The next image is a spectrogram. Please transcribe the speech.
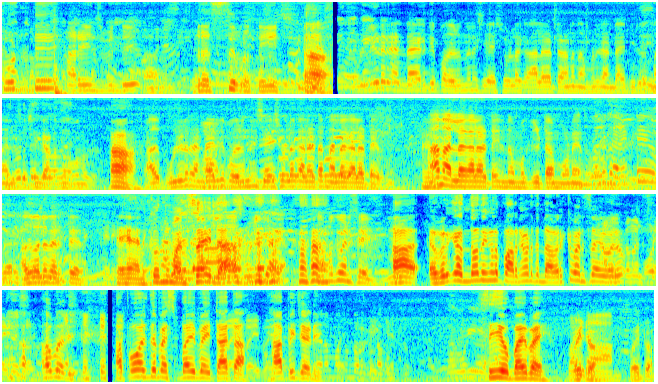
ഫുഡ് അറേഞ്ച്മെന്റ് ഡ്രസ് പ്രത്യേകിച്ച്. പുള്ളിയുടെ രണ്ടായിരത്തി പതിനൊന്നിന് ശേഷമുള്ള കാലഘട്ടമാണ് നമ്മൾ രണ്ടായിരത്തി ഇരുപത്തിനാലിന് ശേഷം കടന്നു പോകുന്നത്. ആ. അത് പുള്ളിയുടെ രണ്ടായിരത്തി പതിനൊന്നിന് ശേഷമുള്ള കാലഘട്ടം നല്ല കാലഘട്ടമായിരുന്നു. ആ നല്ല കാലഘട്ടം ഇനി നമുക്ക് കിട്ടാൻ പോണേന്ന് അതുപോലെ വരട്ടെ. എനിക്കൊന്നും മനസ്സിലായില്ല. നമുക്ക് മനസ്സിലായി. ആ ഇവർക്ക് എന്തോ നിങ്ങൾ പറഞ്ഞു കൊടുത്തിട്ടുണ്ട്. അവർക്ക് മനസ്സിലായി പോലും. അപ്പോഴത്തെ അപ്പോൾ the best bye bye tata happy journey see you bye bye പോയിട്ടോ? പോയിട്ടോ?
